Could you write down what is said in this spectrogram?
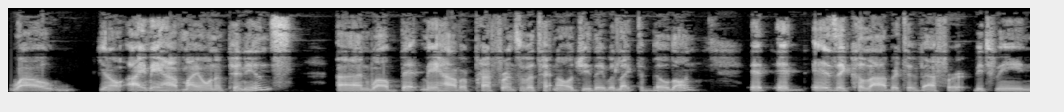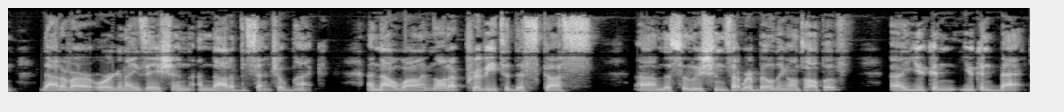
While you know, I may have my own opinions, and while Bitt may have a preference of a technology they would like to build on, it, it is a collaborative effort between that of our organization and that of the central bank. And now, while I'm not at privy to discuss um, the solutions that we're building on top of, uh, you can you can bet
